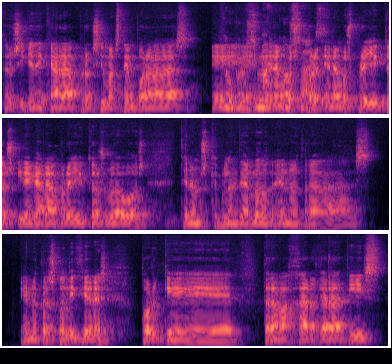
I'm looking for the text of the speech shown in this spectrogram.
pero sí que de cara a próximas temporadas eh, próximas ambos, en ambos proyectos y de cara a proyectos nuevos tenemos que plantearlo en otras, en otras condiciones porque trabajar gratis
